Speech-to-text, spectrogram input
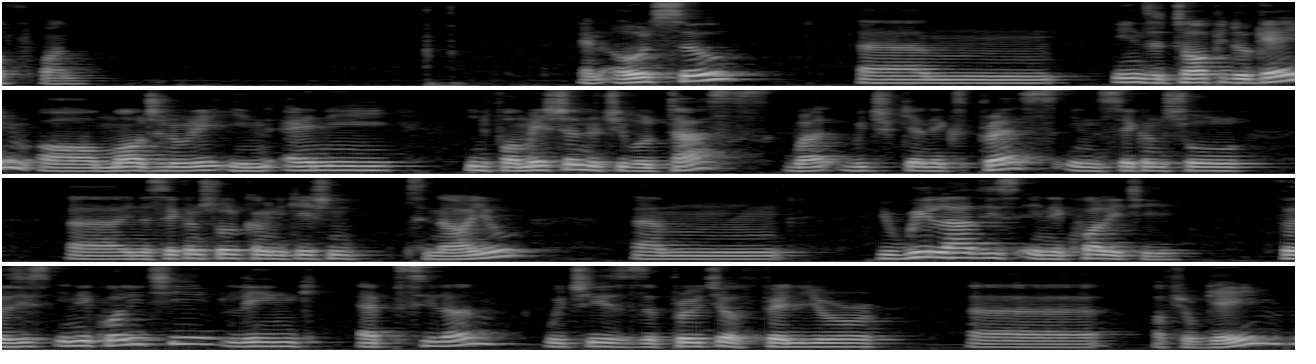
of 1. And also, um, in the torpedo game or more generally in any information retrieval tasks which you can express in sequential uh, in a sequential communication scenario, um, you will have this inequality. So this inequality link epsilon, which is the probability of failure uh, of your game,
